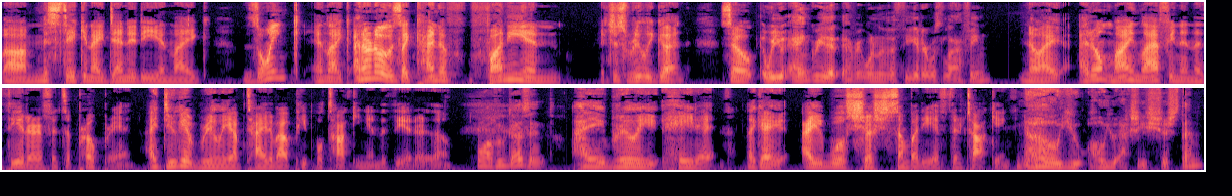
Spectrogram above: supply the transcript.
um, mistaken identity and like zoink and like I don't know. It was like kind of funny and it's just really good. So Were you angry that everyone in the theater was laughing? No, I, I don't mind laughing in the theater if it's appropriate. I do get really uptight about people talking in the theater, though. Well, who doesn't? I really hate it. Like, I, I will shush somebody if they're talking. No, you. Oh, you actually shush them.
